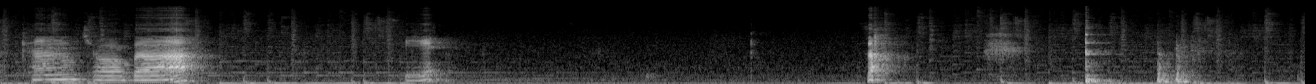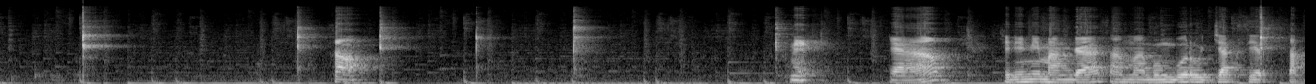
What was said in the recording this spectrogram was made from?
akan coba si so. so. Nih ya Jadi ini mangga sama bumbu rujak sirsak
